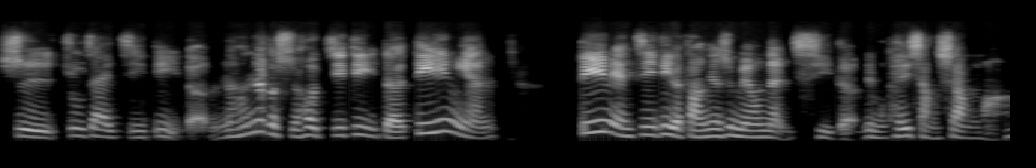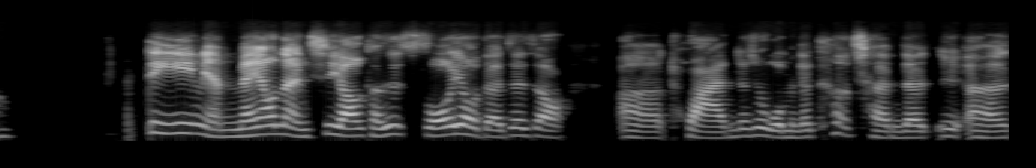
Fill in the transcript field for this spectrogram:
是住在基地的。然后那个时候基地的第一年，第一年基地的房间是没有冷气的，你们可以想象吗？第一年没有冷气哦，可是所有的这种。呃，团就是我们的课程的呃，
